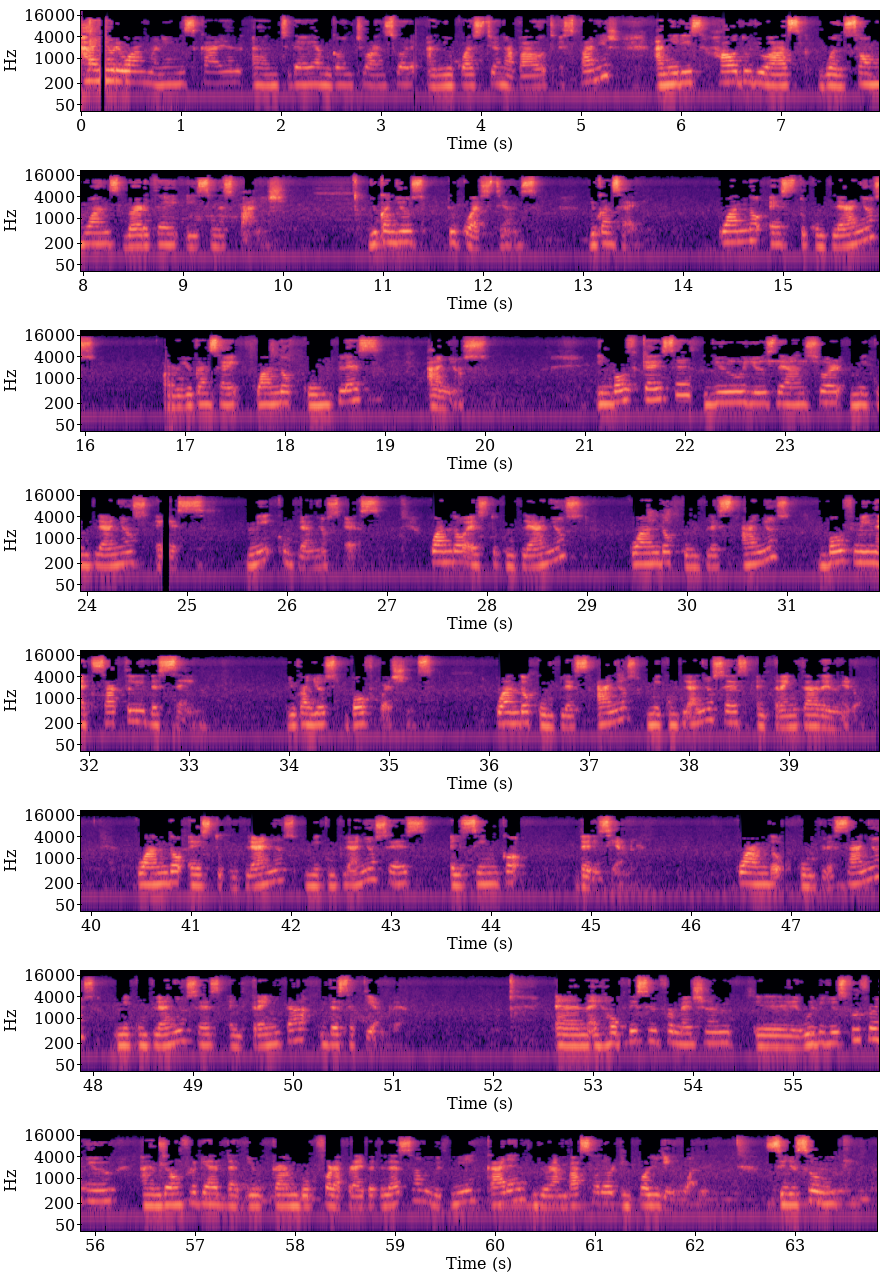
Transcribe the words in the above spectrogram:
Hi everyone, my name is Karen and today I'm going to answer a new question about Spanish and it is how do you ask when someone's birthday is in Spanish? You can use two questions. You can say, ¿Cuándo es tu cumpleaños? Or you can say, ¿Cuándo cumples años? In both cases, you use the answer mi cumpleaños es. Mi cumpleaños es. ¿Cuándo es tu cumpleaños? ¿Cuándo cumples años? Both mean exactly the same. You can use both questions. ¿Cuándo cumples años? Mi cumpleaños es el 30 de enero. ¿Cuándo es tu cumpleaños? Mi cumpleaños es el 5 de diciembre. ¿Cuándo cumples años? Mi cumpleaños es el 30 de septiembre. And I hope this information uh, will be useful for you. And don't forget that you can book for a private lesson with me, Karen, your ambassador in Polylingual. See you soon.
